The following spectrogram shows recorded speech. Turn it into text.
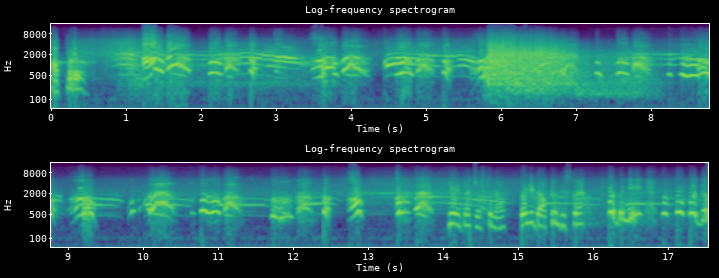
అప్పుడు ఏంటో చూస్తున్నావు వెళ్ళి డాక్టర్ని తీసుకురా. వద్దండి. వద్దు.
